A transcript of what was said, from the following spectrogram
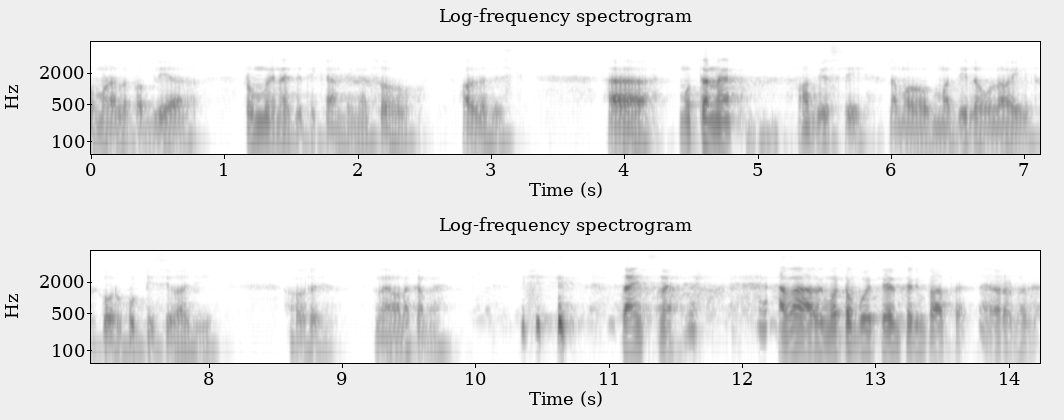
ரொம்ப நல்ல பப்ளியாக ரொம்ப எனர்ஜெட்டிக்காக இருந்தீங்க. So all the best Muthanna obviously நம்ம மத்தியில் உலாவிக்கிட்டு இருக்க ஒரு குட்டி சிவாஜி. அவர் நான் வணக்கண்ணே தேங்க்ஸ்ண்ணே அதான் அது மட்டும் போச்சேன்னு சரி பார்த்தேன். வேற ஒன்று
